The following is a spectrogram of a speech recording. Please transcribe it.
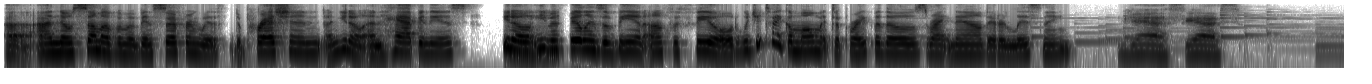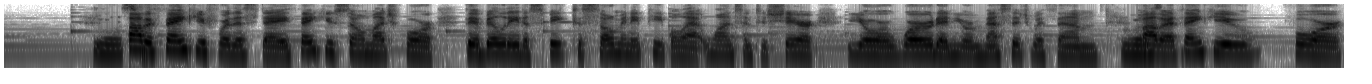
uh, I know some of them have been suffering with depression and, you know, unhappiness, you know, mm-hmm. even feelings of being unfulfilled. Would you take a moment to pray for those right now that are listening? Yes, yes. Yes. Father, thank you for this day. Thank you so much for the ability to speak to so many people at once and to share your word and your message with them. Yes. Father, I thank you for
